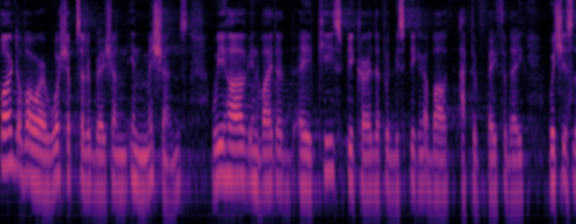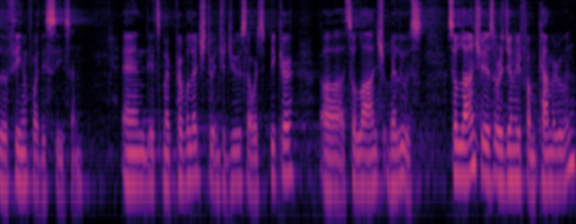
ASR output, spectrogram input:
part of our worship celebration in missions, we have invited a key speaker that would be speaking about active faith today, which is the theme for this season. And it's my privilege to introduce our speaker, uh, Solange Belluz. Solange is originally from Cameroon,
